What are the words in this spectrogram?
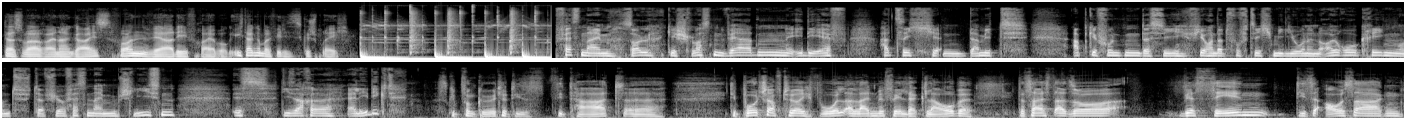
Das war Rainer Geis von Verdi Freiburg. Ich danke mal für dieses Gespräch. Fessenheim soll geschlossen werden. EDF hat sich damit abgefunden, dass sie 450 Millionen Euro kriegen und dafür Fessenheim schließen. Ist die Sache erledigt? Es gibt von Goethe dieses Zitat, äh, die Botschaft höre ich wohl, allein mir fehlt der Glaube. Das heißt also, wir sehen diese Aussagen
